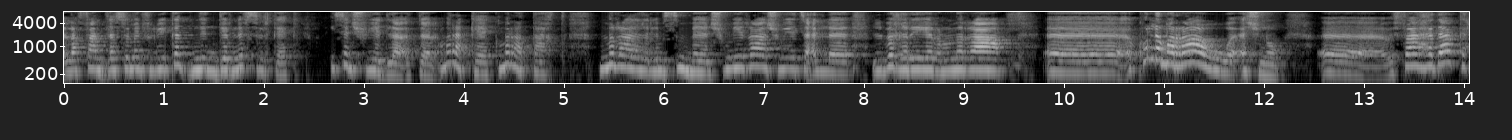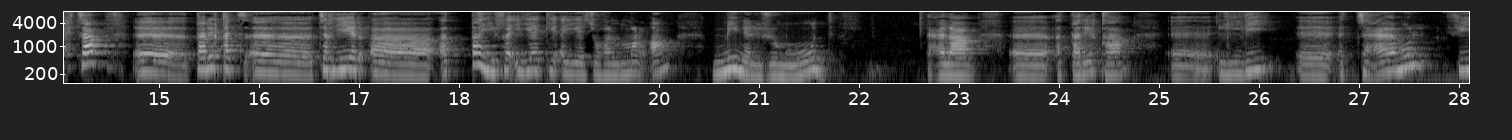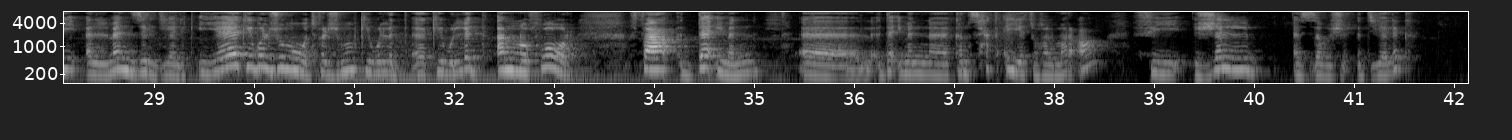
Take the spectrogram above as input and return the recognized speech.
لا فان لا سيمين في الويكاند ندير نفس الكاك. إنسان شوية دلا مرة كاك مرة طاغط مرة المسمن شوية شوية تاع البغرير مرة كل مرة. وأشنو؟ آه، فهذاك حتى آه، طريقة آه، تغيير الطهي فإياك أيتها المرأة من الجمود على الطريقة للتعامل في المنزل ديالك. إياك والجمود فالجمود كيولد كيولد النفور. فدائما دائما كنصحك أيتها المرأة في جلب الزوج ديالك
